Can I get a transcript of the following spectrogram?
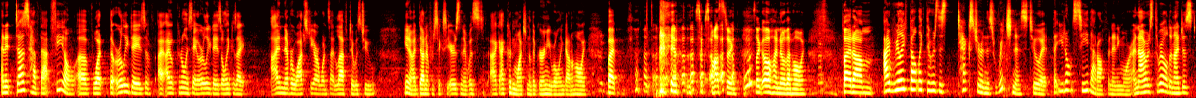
And it does have that feel of what the early days of i, I can only say early days only because i i never watched er once i left it was too you know, I'd done it for six years, and it was I, I couldn't watch another gurney rolling down a hallway, but it's exhausting. It's like, oh, I know that hallway. But um, I really felt like there was this texture and this richness to it that you don't see that often anymore. And I was thrilled, and I just,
